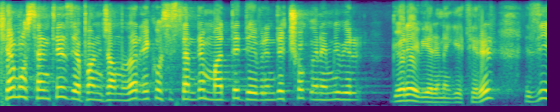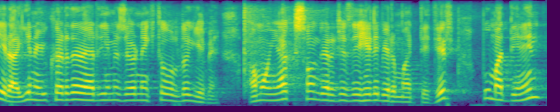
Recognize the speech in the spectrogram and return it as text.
Kemosentez yapan canlılar ekosistemde madde devrinde çok önemli bir görev yerine getirir. Zira yine yukarıda verdiğimiz örnekte olduğu gibi amonyak son derece zehirli bir maddedir. Bu maddenin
